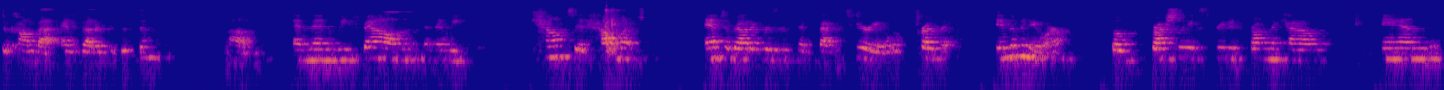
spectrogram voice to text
to combat antibiotic resistance. Um, and then we found, and then we counted how much antibiotic resistant bacteria was present in the manure, both freshly excreted from the cows and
